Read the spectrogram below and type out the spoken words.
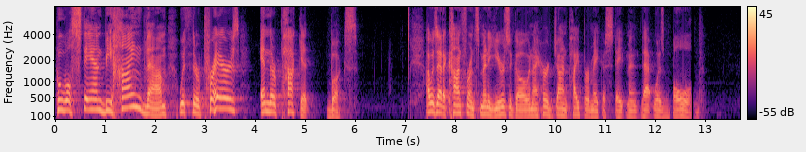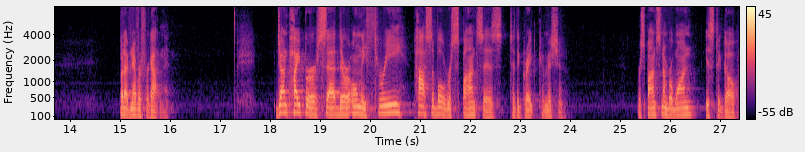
who will stand behind them with their prayers and their pocketbooks. I was at a conference many years ago and I heard John Piper make a statement that was bold, but I've never forgotten it. John Piper said there are only three possible responses to the Great Commission. Response number one is to go.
